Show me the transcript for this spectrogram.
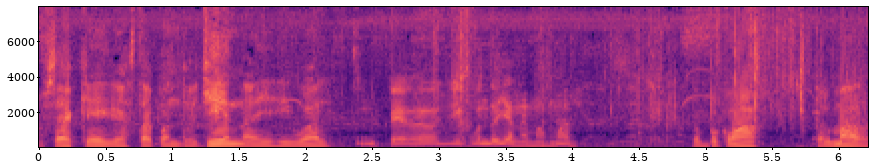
O sea que hasta cuando llena es igual. Pero cuando no es más mal. Un poco más calmado.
